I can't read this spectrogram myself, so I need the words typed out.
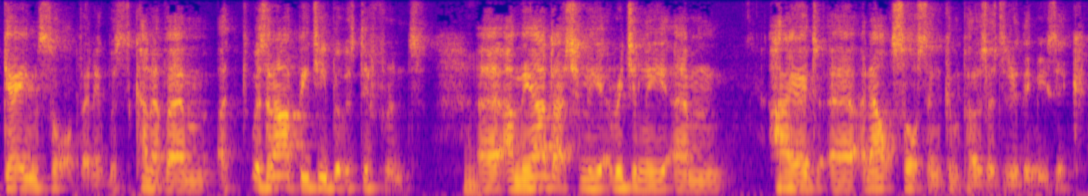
game sort of. Then it was kind of um, a, it was an RPG, but it was different. Hmm. Uh, and they had actually originally um, hired uh, an outsourcing composer to do the music.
